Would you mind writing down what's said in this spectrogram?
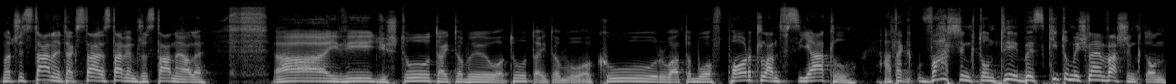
Znaczy Stany, tak sta stawiam, że Stany, ale... Aj, widzisz, tutaj to było, tutaj to było, kurwa, to było w Portland, w Seattle. A tak Waszyngton, ty, bez kitu myślałem Waszyngton.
